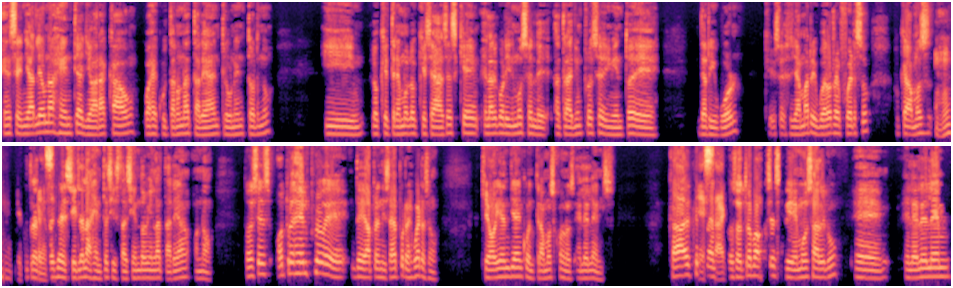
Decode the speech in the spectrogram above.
enseñarle a una gente a llevar a cabo o ejecutar una tarea dentro de un entorno y lo que tenemos, lo que se hace es que el algoritmo se le, a través de un procedimiento de, de reward, que se, llama reward o refuerzo, lo que vamos a tratar de decirle a la gente si está haciendo bien la tarea o no. Entonces, otro ejemplo de, de aprendizaje por refuerzo que hoy en día encontramos con los LLMs. Cada vez que nosotros escribimos algo, eh, el LLM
